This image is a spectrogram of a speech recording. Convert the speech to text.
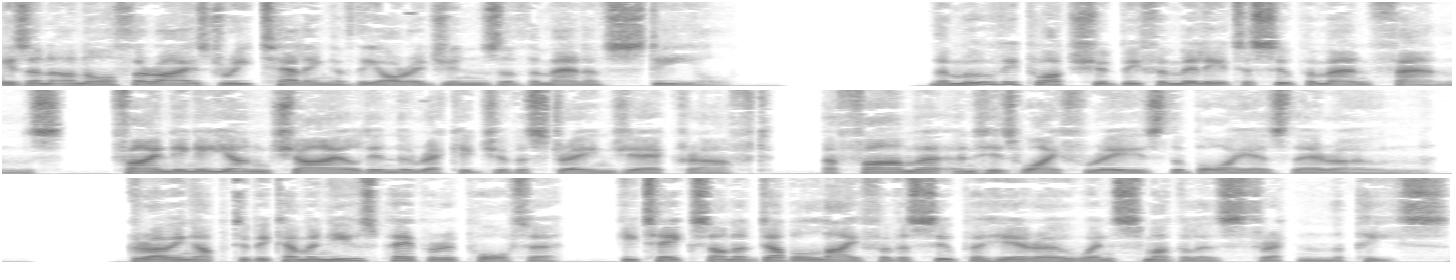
is an unauthorized retelling of the origins of the Man of Steel. The movie plot should be familiar to Superman fans, finding a young child in the wreckage of a strange aircraft, a farmer and his wife raise the boy as their own. Growing up to become a newspaper reporter, he takes on a double life of a superhero when smugglers threaten the peace.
